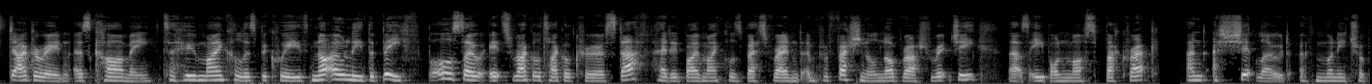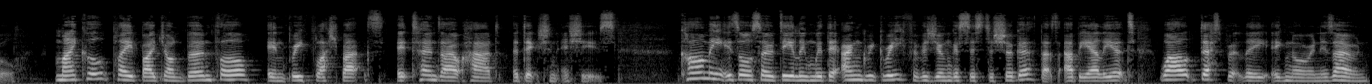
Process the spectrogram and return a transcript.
staggering as Carmy, to whom Michael has bequeathed not only the beef, but also its raggle-taggle crew of staff, headed by Michael's best friend and professional knobrash Richie, that's Ebon Moss-Bachrach, and a shitload of money trouble. Michael, played by Jon Bernthal in brief flashbacks, it turns out had addiction issues. Carmy is also dealing with the angry grief of his younger sister Sugar, that's Abby Elliott, while desperately ignoring his own.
